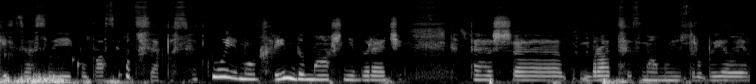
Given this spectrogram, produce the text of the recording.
кільце своєї ковбаски. От все посвяткуємо, хрін домашній, до речі. Теж е, брат з мамою зробили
